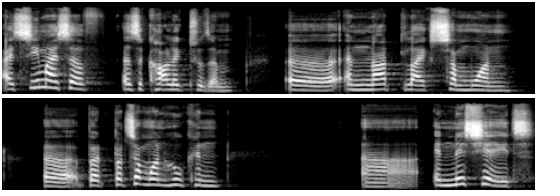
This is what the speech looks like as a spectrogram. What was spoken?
I see myself as a colleague to them uh, and not like someone, uh, but, but someone who can uh, initiate,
